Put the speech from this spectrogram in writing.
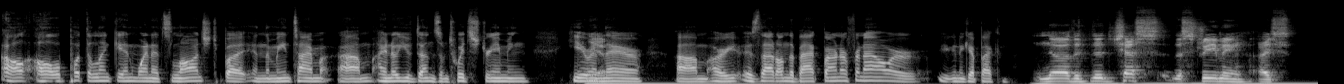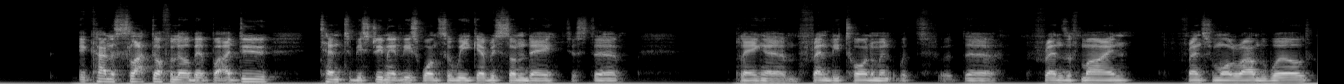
I'll I'll put the link in when it's launched. But in the meantime, um, I know you've done some Twitch streaming here yeah. and there. Um, are is that on the back burner for now, or are you going to get back? No, the the chess, the streaming, I it kind of slacked off a little bit, but I do tend to be streaming at least once a week, every Sunday, just uh, playing a friendly tournament with, with the friends of mine, friends from all around the world.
